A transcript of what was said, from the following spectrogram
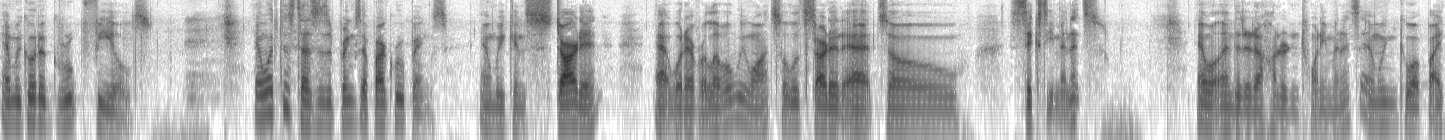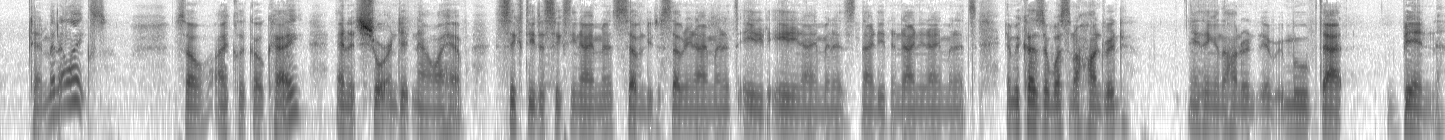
and we go to group fields. And what this does is it brings up our groupings and we can start it at whatever level we want. So let's start it at so 60 minutes and we'll end it at 120 minutes and we can go up by 10 minute lengths. So I click OK and it's shortened it now. I have 60 to 69 minutes, 70 to 79 minutes, 80 to 89 minutes, 90 to 99 minutes and because there wasn't 100 anything in the 100 it removed that bin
